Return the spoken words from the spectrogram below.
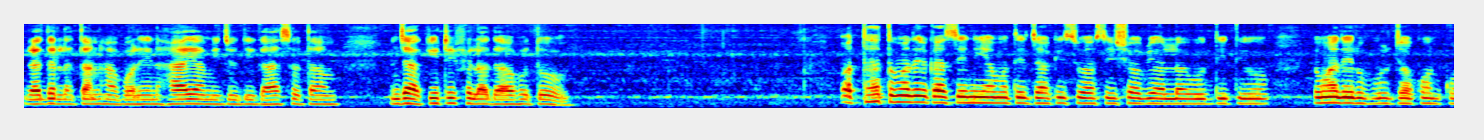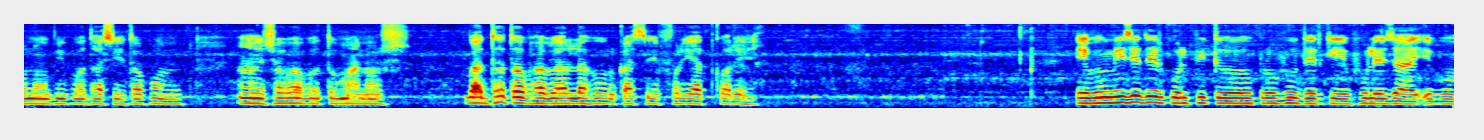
রাদাল্লা তানহা বলেন, হায়, আমি যদি গাছ হতাম, যা কেটে ফেলা দেওয়া হতো। অর্থাৎ তোমাদের কাছে নিয়ামতে যা কিছু আছে, সবই আল্লাহ দ্বিতীয়। তোমাদের উপর যখন কোনো বিপদ আসে, তখন স্বভাবত মানুষ বাধ্যতাভাবে আল্লাহর কাছে ফরিয়াদ করে। এবং নিজেদের কল্পিত প্রভুদেরকে ভুলে যায় এবং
